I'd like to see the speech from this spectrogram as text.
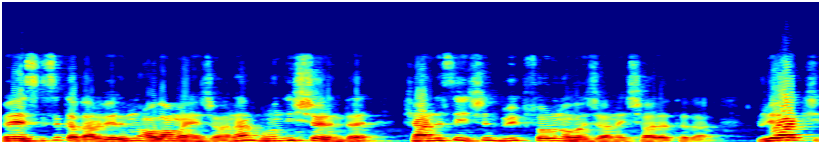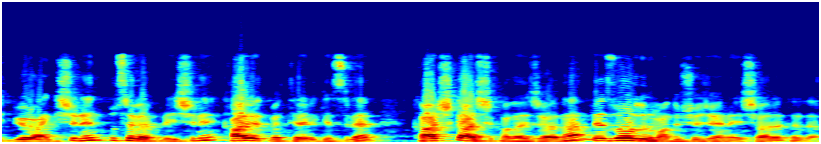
ve eskisi kadar verimli olamayacağına, bunun iş yerinde kendisi için büyük sorun olacağına işaret eder. Rüya gören kişinin bu sebeple işini kaybetme tehlikesiyle karşı karşı kalacağına ve zor duruma düşeceğine işaret eder.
